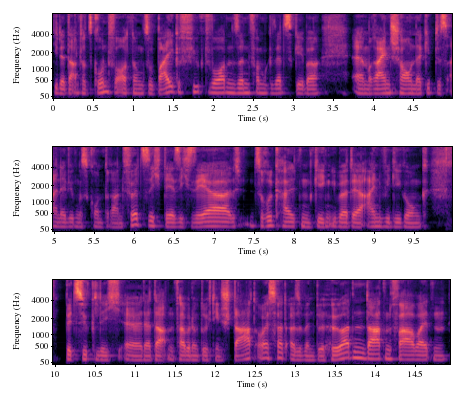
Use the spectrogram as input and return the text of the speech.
die der Datenschutzgrundverordnung so beigefügt worden sind vom Gesetzgeber, ähm, reinschauen. Da gibt es einen Erwägungsgrund 43, der sich sehr zurückhaltend gegenüber der Einwilligung bezüglich äh, der Datenverarbeitung durch den Staat äußert. Also wenn Behörden Daten verarbeiten,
